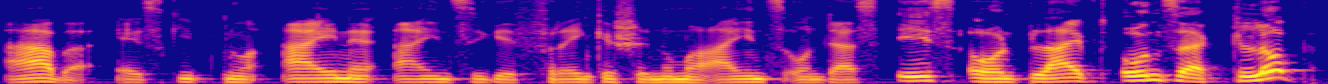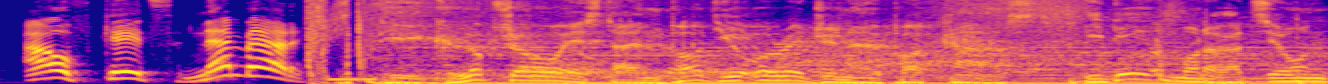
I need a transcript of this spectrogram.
Aber es gibt nur eine einzige fränkische Nummer 1 und das ist und bleibt unser Club. Auf geht's, Nürnberg! Die Clubshow ist ein Podio Original Podcast. Idee und Moderation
